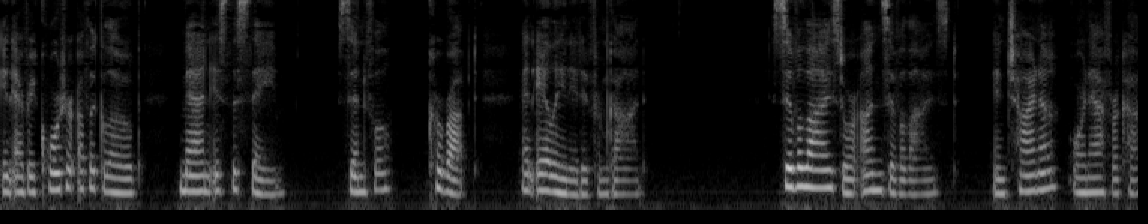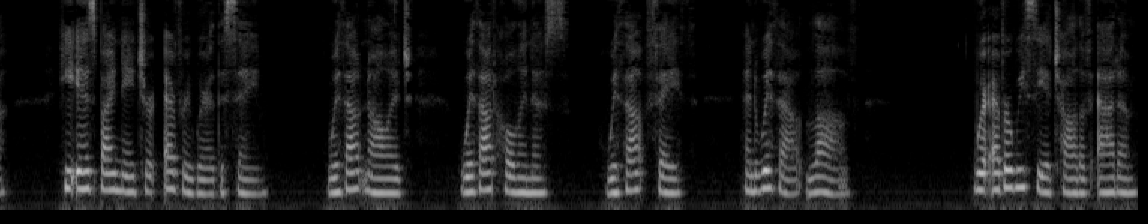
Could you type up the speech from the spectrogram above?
In every quarter of the globe, man is the same sinful, corrupt, and alienated from God. Civilized or uncivilized, in China or in Africa, he is by nature everywhere the same without knowledge, without holiness, without faith, and without love. Wherever we see a child of Adam,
